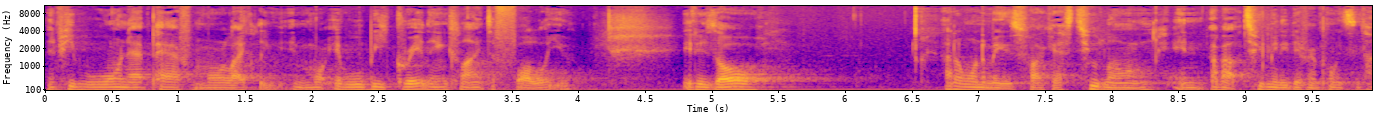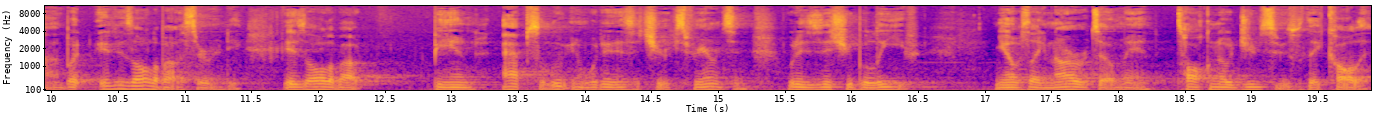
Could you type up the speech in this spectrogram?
then people who are on that path are more likely and more it will be greatly inclined to follow you. It is all I don't want to make this podcast too long and about too many different points in time, but it is all about certainty. It is all about being absolute in what it is that you're experiencing, what it is that you believe. You know, it's like Naruto, man. Talk no jutsu is what they call it.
